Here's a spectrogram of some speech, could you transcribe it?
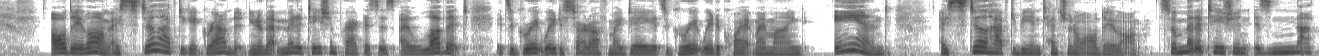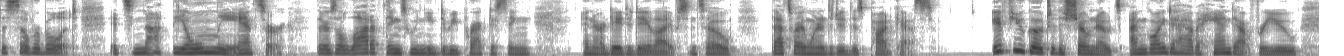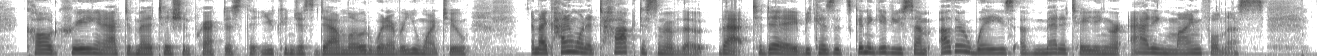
all day long, I still have to get grounded. You know, that meditation practice is, I love it. It's a great way to start off my day, it's a great way to quiet my mind, and I still have to be intentional all day long. So, meditation is not the silver bullet, it's not the only answer. There's a lot of things we need to be practicing in our day to day lives. And so that's why I wanted to do this podcast. If you go to the show notes, I'm going to have a handout for you called Creating an Active Meditation Practice that you can just download whenever you want to. And I kind of want to talk to some of the, that today because it's going to give you some other ways of meditating or adding mindfulness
